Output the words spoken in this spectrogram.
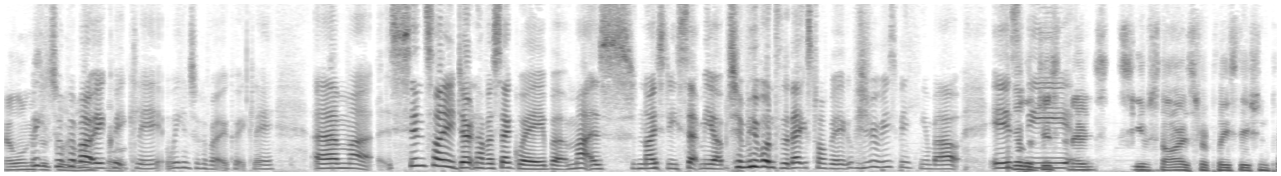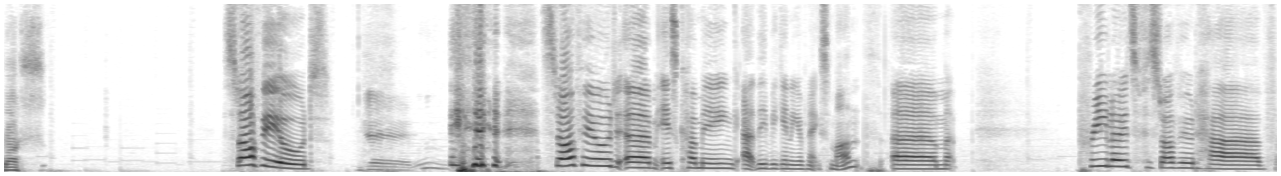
How long is We can talk about it for? quickly. We can talk about it quickly. Um, uh, since I don't have a segue, but Matt has nicely set me up to move on to the next topic, which we'll be speaking about, is they've the just announced Sea of Stars for PlayStation Plus. Starfield. Yay. Starfield um, is coming at the beginning of next month. Um, preloads for Starfield have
